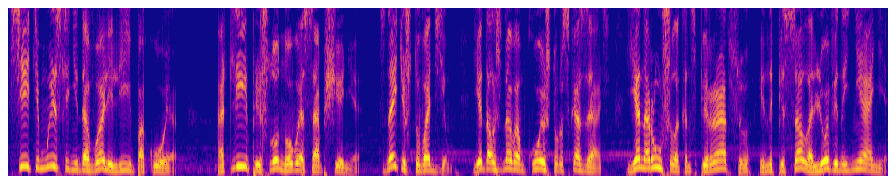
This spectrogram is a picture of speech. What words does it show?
Все эти мысли не давали Лии покоя. От Лии пришло новое сообщение. Знаете что, Вадим, я должна вам кое-что рассказать. Я нарушила конспирацию и написала Левиной няне.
